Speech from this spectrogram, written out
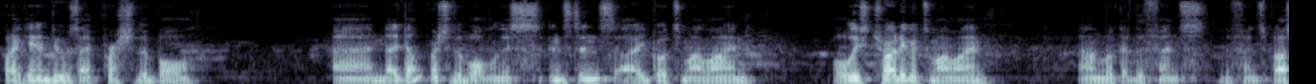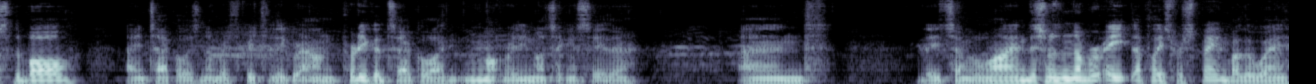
What I can do is I pressure the ball, and I don't pressure the ball in this instance. I go to my line, or at least try to go to my line, and look at the fence. The fence passes the ball. I tackle his number three to the ground. Pretty good tackle. Not really much I can say there. And they send the line. This was number eight that plays for Spain, by the way.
